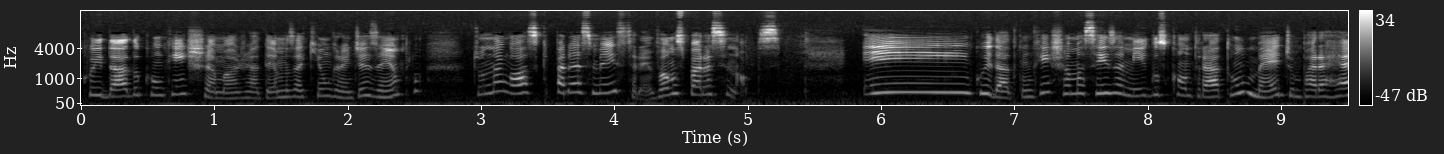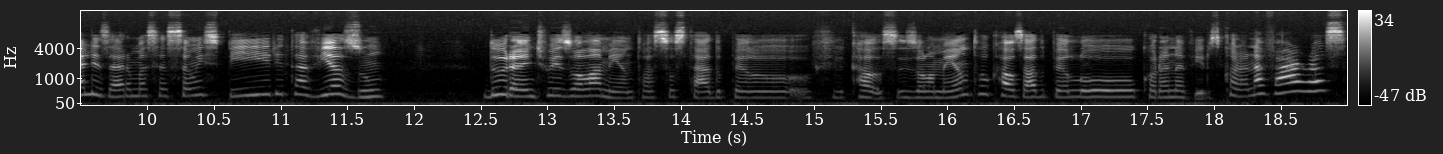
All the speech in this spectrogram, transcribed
cuidado com quem chama. Já temos aqui um grande exemplo de um negócio que parece meio estranho. Vamos para a sinopse. Em Cuidado com quem chama, seis amigos contratam um médium para realizar uma sessão espírita via Zoom durante o isolamento, assustado pelo isolamento causado pelo coronavírus. Coronavírus.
